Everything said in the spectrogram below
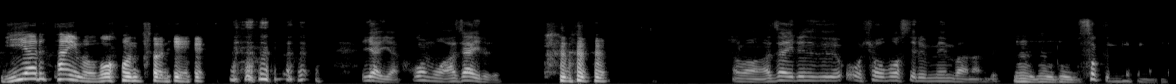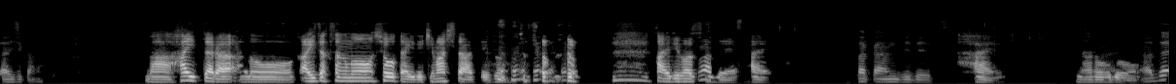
リアルタイムもう本当に いやいや、ここはもうアジャイルで。まあアジャイルを標榜してるメンバーなんで、うんうんうん。即入れても大事かな。まあ、入ったら、あの、アイザクさんの招待できましたっていうふうにちょっと入りますんで、はい。こんな感じです。はい。なるほど。アジャイ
